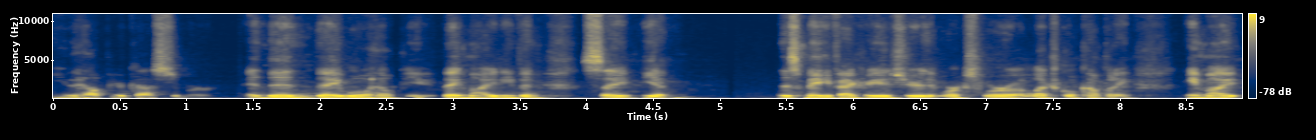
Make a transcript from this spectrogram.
you help your customer, and then Mhm. they will help you. They might even say, you know, this manufacturing engineer that works for an electrical company, he might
